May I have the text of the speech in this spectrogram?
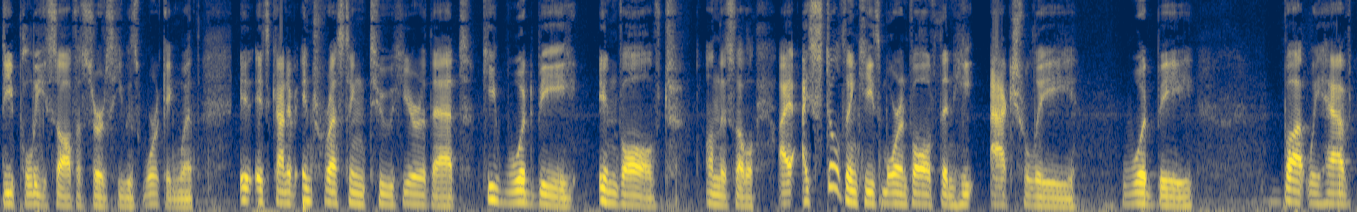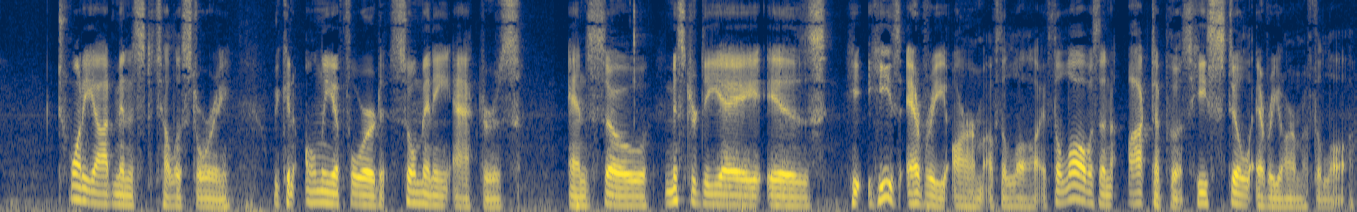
the police officers he was working with. It, it's kind of interesting to hear that he would be involved on this level. I, I still think he's more involved than he actually would be, but we have 20 odd minutes to tell a story. We can only afford so many actors. And so Mr. DA is he, he's every arm of the law. If the law was an octopus, he's still every arm of the law.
